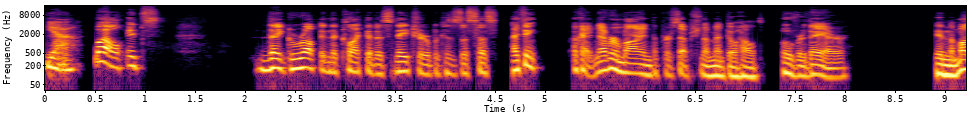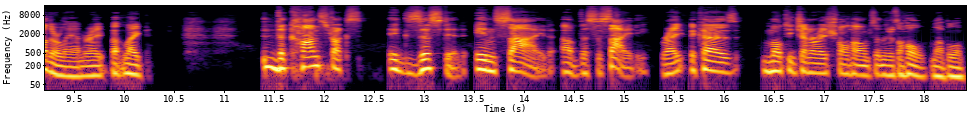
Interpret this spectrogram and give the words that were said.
Yeah. Well, it's they grew up in the collectivist nature because the I think okay, never mind the perception of mental health over there in the motherland, right? But like the constructs existed inside of the society, right? Because multi generational homes, and there's a whole level of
